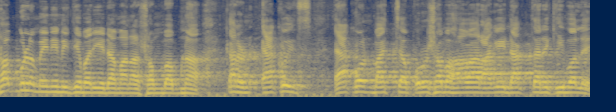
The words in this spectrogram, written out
সবগুলো মেনে নিতে পারি, এটা মানা সম্ভব না। কারণ একই এখন বাচ্চা প্রসব হওয়ার আগেই ডাক্তারে কি বলে?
